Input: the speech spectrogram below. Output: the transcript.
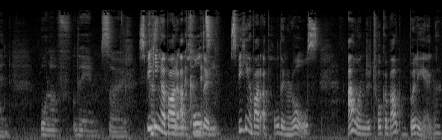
and all of them. So speaking about I'm in a upholding, speaking about upholding roles, I wanted to talk about bullying.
